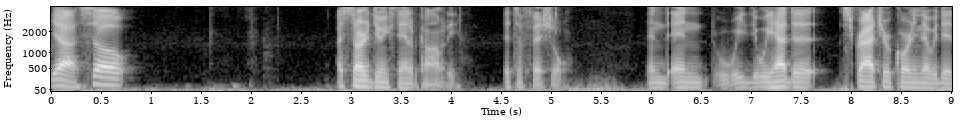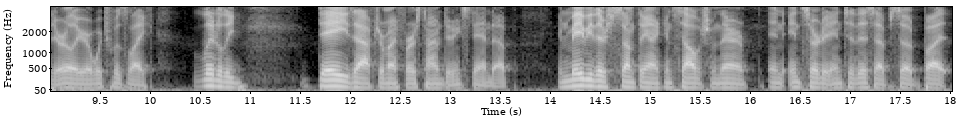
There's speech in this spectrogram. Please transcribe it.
Yeah. So I started doing stand up comedy. It's official. And and we we had to scratch a recording that we did earlier, which was like literally days after my first time doing stand up. And maybe there's something I can salvage from there and insert it into this episode. But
